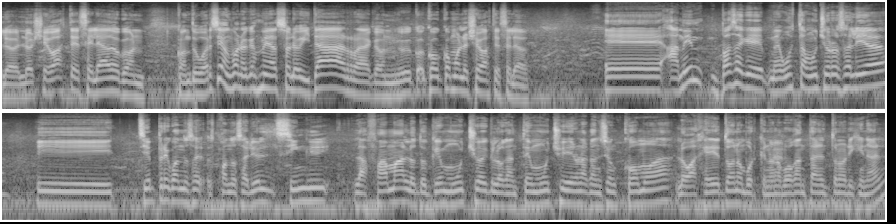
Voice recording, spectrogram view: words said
lo, lo llevaste a ese lado con, con tu versión, bueno, que es media solo guitarra, con, co- ¿cómo lo llevaste a ese lado? Eh, a mí pasa que me gusta mucho Rosalía y siempre cuando, cuando salió el single La Fama lo toqué mucho y lo canté mucho y era una canción cómoda. Lo bajé de tono porque no lo puedo cantar en el tono original.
